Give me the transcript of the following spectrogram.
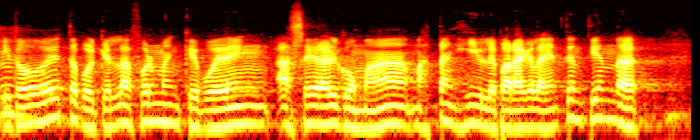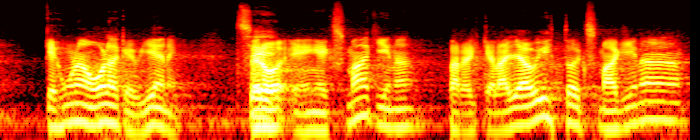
y todo esto porque es la forma en que pueden hacer algo más, más tangible para que la gente entienda que es una ola que viene. Sí. Pero en Ex Machina, para el que la haya visto, Ex Machina,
